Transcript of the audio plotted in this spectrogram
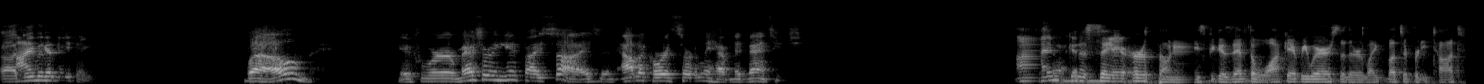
Uh, David, gonna- what do you think? Well, if we're measuring it by size, then Alicorns certainly have an advantage. I'm gonna say earth ponies because they have to walk everywhere, so their like butts are pretty taut.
